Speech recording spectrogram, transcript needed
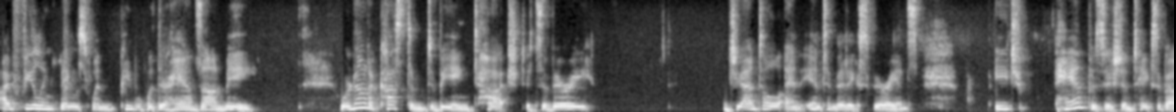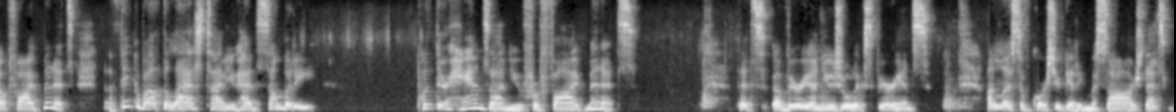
I'm feeling things when people put their hands on me. We're not accustomed to being touched. It's a very gentle and intimate experience. Each hand position takes about five minutes. Now, think about the last time you had somebody put their hands on you for five minutes. That's a very unusual experience. Unless, of course, you're getting massage. That's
